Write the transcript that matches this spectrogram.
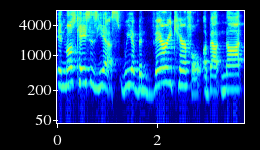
In most cases, yes. We have been very careful about not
